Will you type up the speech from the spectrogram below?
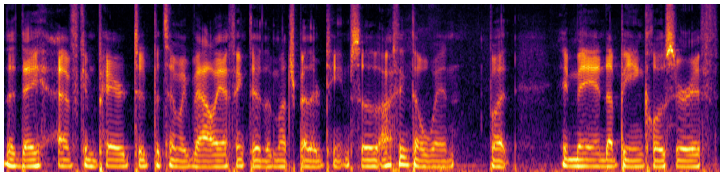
that they have compared to Potomac Valley. I think they're the much better team, so I think they'll win. But it may end up being closer if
